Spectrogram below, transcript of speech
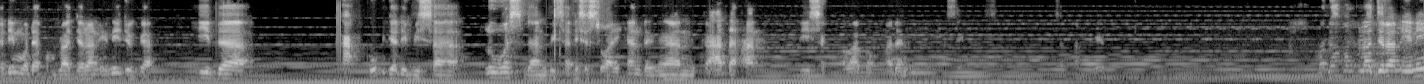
Jadi model pembelajaran ini juga tidak kaku jadi bisa luwes dan bisa disesuaikan dengan keadaan di sekolah Bapak dan Ibu masing-masing. Seperti itu. Model pembelajaran ini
